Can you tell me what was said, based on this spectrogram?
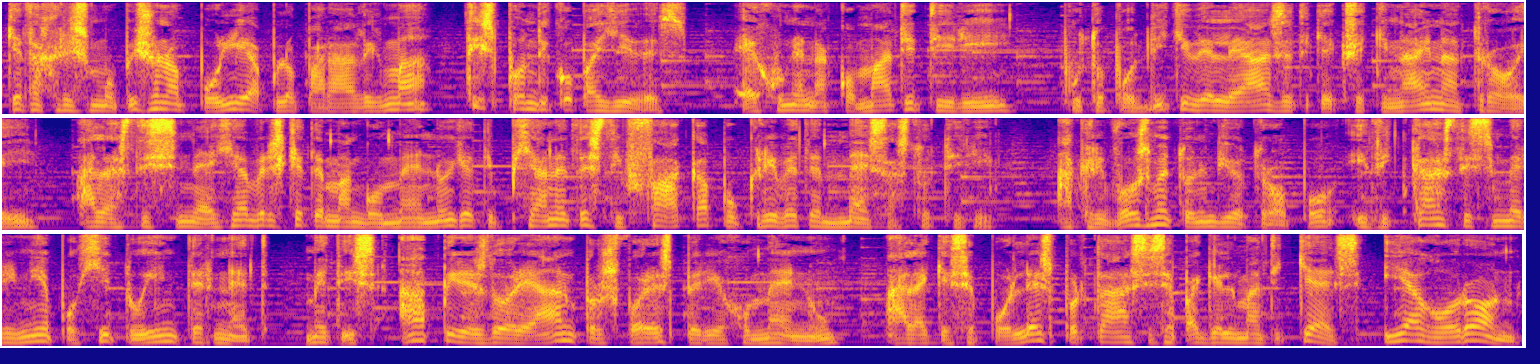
και θα χρησιμοποιήσω ένα πολύ απλό παράδειγμα, τις ποντικοπαγίδες. Έχουν ένα κομμάτι τυρί που το ποντίκι δελεάζεται και ξεκινάει να τρώει, αλλά στη συνέχεια βρίσκεται μαγκωμένο γιατί πιάνεται στη φάκα που κρύβεται μέσα στο τυρί. Ακριβώς με τον ίδιο τρόπο, ειδικά στη σημερινή εποχή του ίντερνετ με τις άπειρες δωρεάν προσφορές περιεχομένου, αλλά και σε πολλές προτάσεις επαγγελματικές ή αγορών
